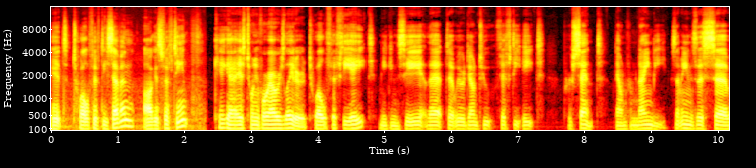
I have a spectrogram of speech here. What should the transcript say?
It's 12.57, August 15th. Okay guys, 24 hours later, 12.58. You can see that uh, we were down to 58%, down from 90. So that means this uh,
